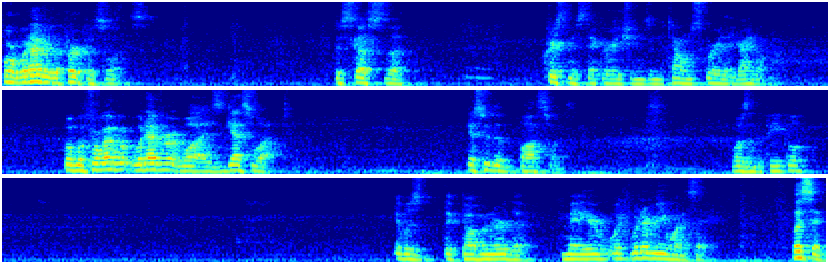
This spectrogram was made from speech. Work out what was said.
for whatever the purpose was, discuss the Christmas decorations in the town square that year. I don't know. But whatever, whatever it was, guess what? Guess who the boss was? Wasn't the people? It was the governor, the mayor, whatever you want to say. Listen,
